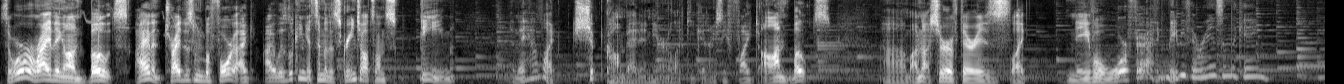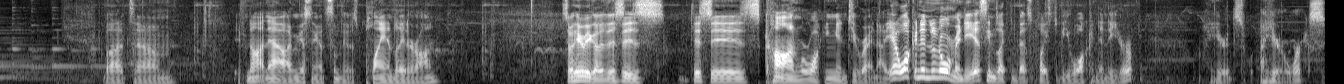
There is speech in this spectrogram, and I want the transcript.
So we're arriving on boats. I haven't tried this one before. I, I was looking at some of the screenshots on Steam, and they have like ship combat in here. Like you can actually fight on boats. Um, I'm not sure if there is like naval warfare. I think maybe there is in the game. But um, if not now, I'm guessing that's something that's planned later on. So here we go. This is this is Caen we're walking into right now. Yeah, walking into Normandy. It seems like the best place to be walking into Europe. I hear it's I hear it works.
